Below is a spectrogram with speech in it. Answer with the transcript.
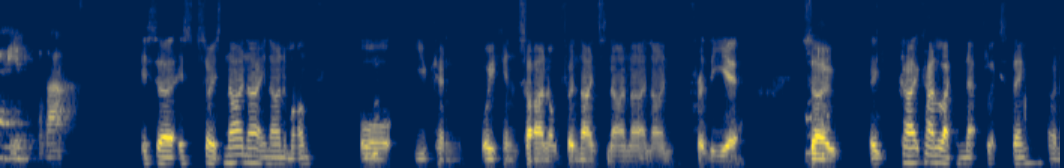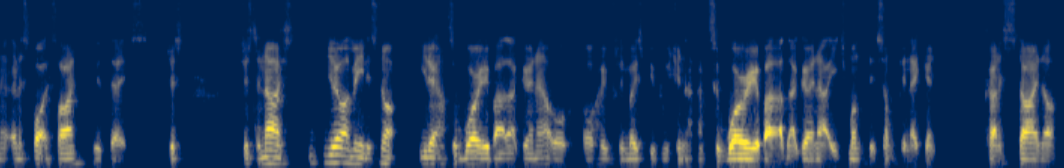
pay in for that? It's a it's so it's nine ninety nine a month, or mm-hmm. you can or you can sign up for ninety nine ninety nine for the year. So okay. it kind of, kind of like a Netflix thing and a, and a Spotify with that. It's just just a nice, you know what I mean? It's not you don't have to worry about that going out, or or hopefully most people shouldn't have to worry about that going out each month. It's something they can kind of sign up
